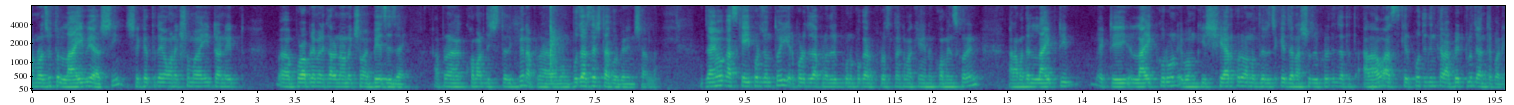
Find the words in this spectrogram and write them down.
আমরা যেহেতু লাইভে আসি, সেক্ষেত্রে অনেক সময় ইন্টারনেট প্রবলেমের কারণে অনেক সময় বেজে যায়। আপনারা ক্ষমার দৃষ্টিতে দেখবেন, আপনারা এবং বোঝার চেষ্টা করবেন ইনশাল্লাহ যাই হোক, আজকে এই পর্যন্তই। এরপরে যদি আপনাদের কোনো প্রকার প্রশ্ন থাকে, আমাকে এখানে কমেন্টস করেন। আর আমাদের লাইভটি একটি লাইক করুন এবং কি শেয়ার করে অন্যদেরকে জানার সুযোগ করে দিন, যাতে তারাও আজকের প্রতিদিনকার আপডেটগুলো জানতে পারে।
